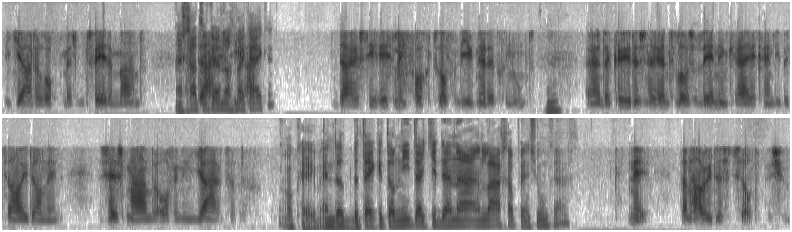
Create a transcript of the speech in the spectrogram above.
Dit jaar erop met een tweede maand. En gaat u Daar nog naar kijken? Daar is die regeling voor getroffen die ik net heb genoemd. Eh, dan kun je dus een renteloze lening krijgen en die betaal je dan in zes maanden of in een jaar terug. Oké, en dat betekent dan niet dat je daarna een lager pensioen krijgt? Nee, dan hou je dus hetzelfde pensioen.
